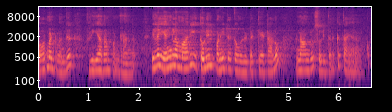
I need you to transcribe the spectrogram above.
கவர்மெண்ட் வந்து ஃப்ரீயாக தான் பண்ணுறாங்க இல்லை எங்களை மாதிரி தொழில் பண்ணிகிட்டு இருக்கவங்ககிட்ட கேட்டாலும் நாங்களும் சொல்லித்தரக்கு தயாராக இருக்கோம்.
